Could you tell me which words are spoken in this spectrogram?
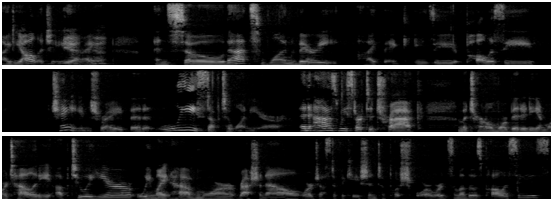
ideology, yeah, right? Yeah. And so that's one very, I think, easy policy change, right? That at least up to one year. And as we start to track maternal morbidity and mortality up to a year, we might have more rationale or justification to push forward some of those policies.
